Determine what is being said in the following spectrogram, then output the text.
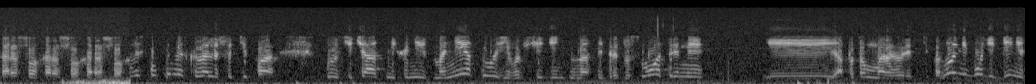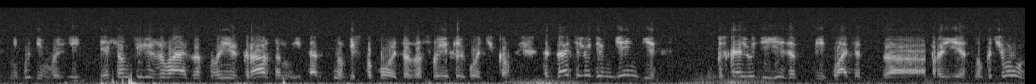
Хорошо, хорошо, хорошо. Вы спокойно сказали, что типа, ну сейчас механизма нету, и вообще деньги у нас не предусмотрены. И, а потом мэр говорит, типа, ну не будет денег, не будем возить. Если он переживает за своих граждан и так, ну, беспокоится за своих льготчиков, тогда дайте людям деньги, пускай люди ездят и платят за проезд. Ну почему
